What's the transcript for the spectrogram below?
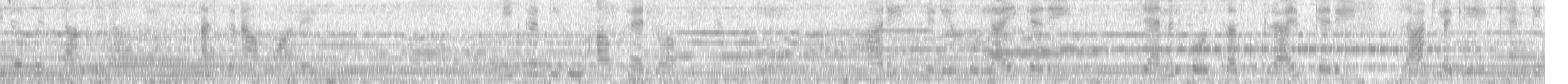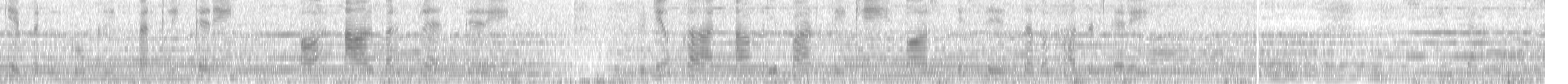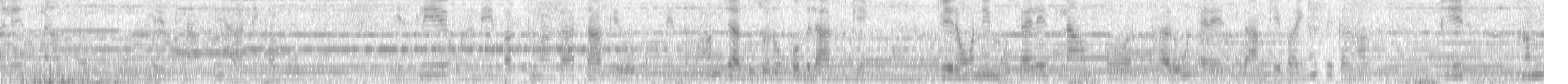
پیارے جوف اسلام کے ناظرین، السلام علیکم۔ امید کرتی ہوں آپ خیر و سے ہوں گے۔ ہماری اس ویڈیو کو لائک کریں، چینل کو سبسکرائب کریں، ساتھ لگے گھنٹی کے بٹن کو پر کلک کریں اور آل پر پریس کریں۔ ویڈیو کا آخری پارٹ دیکھیں اور اس سے سبق حاصل کریں۔ سب کو موسیٰ علیہ السلام اور حرون علیہ السلام سے ہارنے کا خوف تھا۔ اس لیے انہوں نے وقت مانگا تاکہ وہ اپنے تمام جادوگروں کو بلا سکیں۔ فیرون نے موسیٰ علیہ السلام اور حرون علیہ السلام کے بھائیوں سے کہا، پھر ہم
